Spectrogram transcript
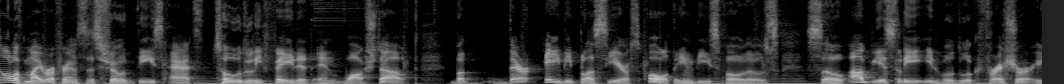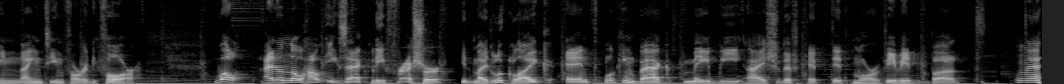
All of my references showed these ads totally faded and washed out, but they're 80 plus years old in these photos, so obviously it would look fresher in 1944. Well, I don't know how exactly fresher it might look like, and looking back, maybe I should have kept it more vivid, but eh.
